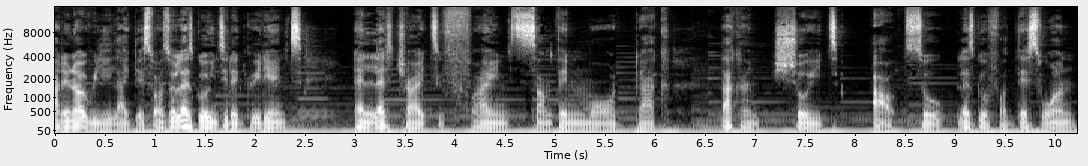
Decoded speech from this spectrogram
I do not really like this one so let's go into the gradient and let's try to find something more dark that can show it out. So let's go for this one.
